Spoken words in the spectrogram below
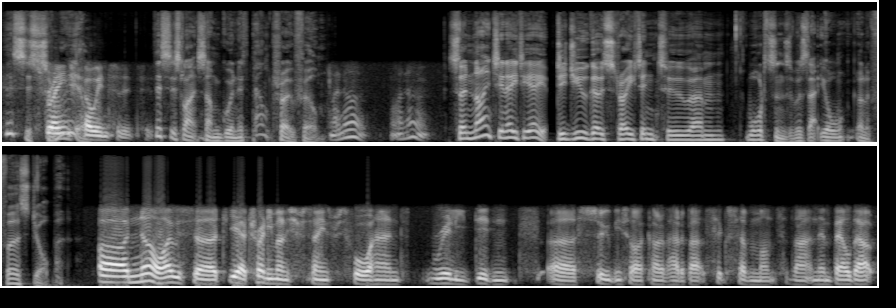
This is strange surreal. coincidences. This is like some Gwyneth Paltrow film. I know. I know. So 1988, did you go straight into um, Waterstones? Was that your kind of first job? Uh, no, I was uh, yeah training manager for Sainsbury's beforehand. Really didn't uh, suit me, so I kind of had about six seven months of that, and then bailed out.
